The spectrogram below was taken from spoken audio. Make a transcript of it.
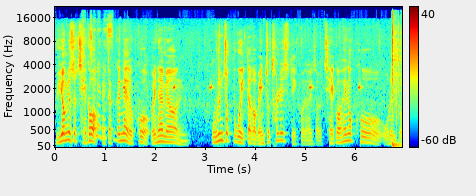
위험 요소 제거 일단. 끝내놓고 왜냐면 오른쪽 보고 있다가 왼쪽 털릴 수도 있거든. 그래서 제거해놓고 오른쪽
